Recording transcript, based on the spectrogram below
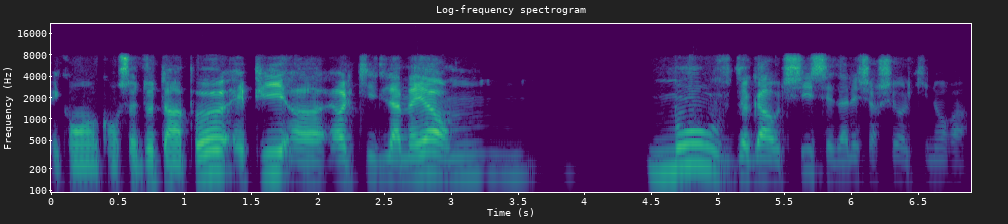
et qu'on se doute un peu. Et puis, la meilleure move de Gauchi, c'est d'aller chercher Olkinora.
